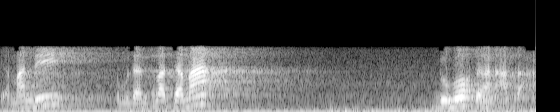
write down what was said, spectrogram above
Ya mandi, kemudian sholat jamak, duhur dengan asar.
